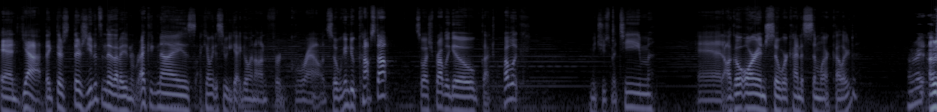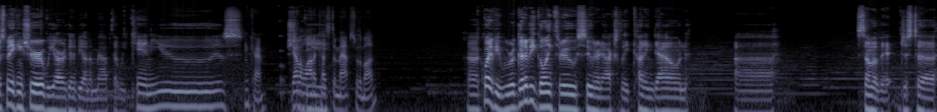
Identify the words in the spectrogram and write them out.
and yeah, like there's there's units in there that I didn't recognize. I can't wait to see what you got going on for ground. So we're gonna do comp stop. So I should probably go Galactic Republic. Let me choose my team, and I'll go orange so we're kind of similar colored. All right, I'm just making sure we are going to be on a map that we can use. Okay. You got a lot be... of custom maps for the mod. Uh, quite a few. We were going to be going through soon and actually cutting down uh, some of it just to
